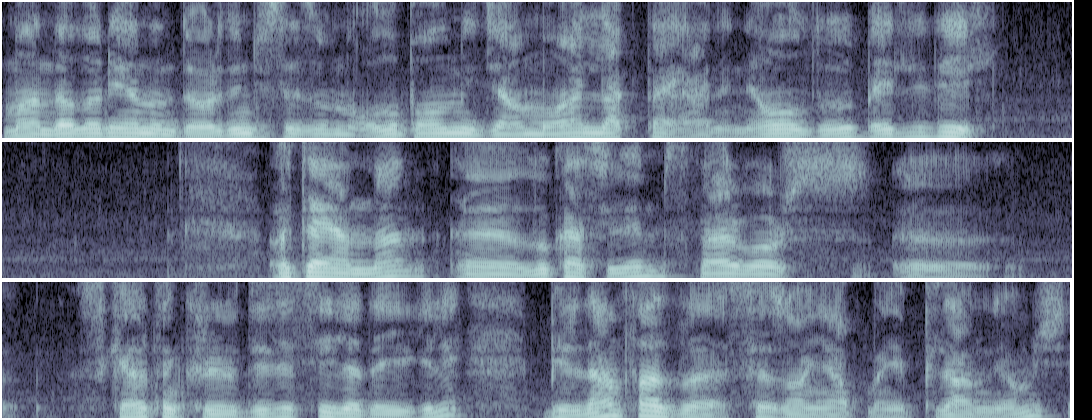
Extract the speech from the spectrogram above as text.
Mandalorian'ın dördüncü sezonun olup olmayacağı muallakta yani ne olduğu belli değil. Öte yandan e, Lucasfilm Star Wars e, Skeleton Crew dizisiyle de ilgili birden fazla sezon yapmayı planlıyormuş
